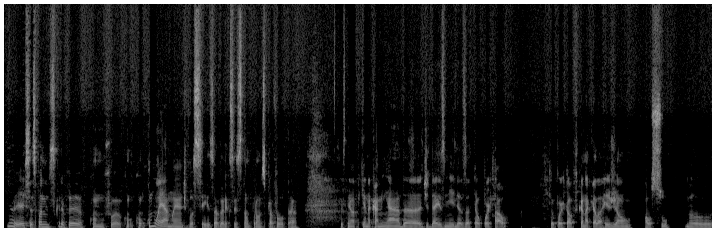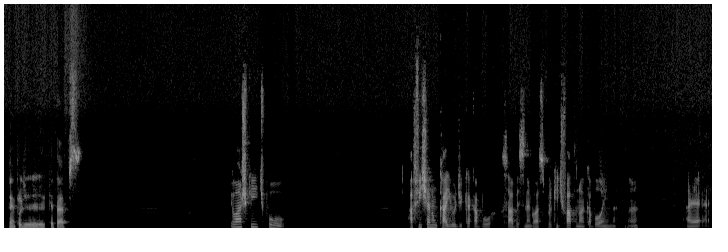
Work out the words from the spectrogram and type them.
E aí vocês podem descrever como, foi, como, como é a manhã de vocês, agora que vocês estão prontos para voltar. Vocês têm uma pequena caminhada de 10 milhas até o portal, que o portal fica naquela região ao sul, no templo de Ketefs. Eu acho que, tipo. A ficha não caiu de que acabou, sabe, esse negócio. Porque de fato não acabou ainda, né? É,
